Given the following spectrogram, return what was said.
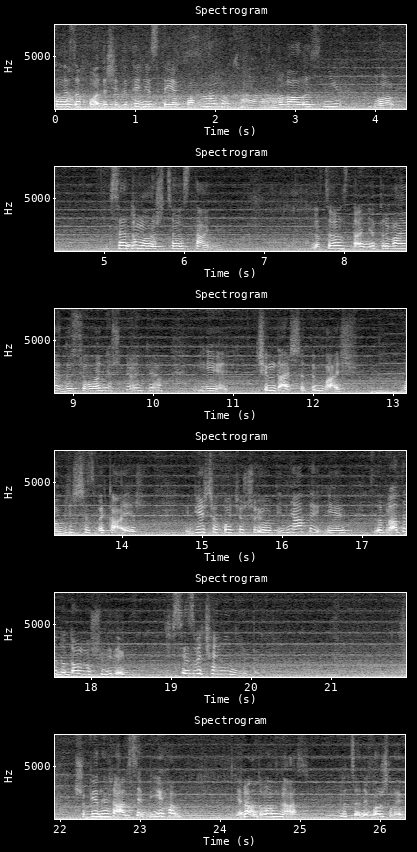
Коли заходиш і дитині стає погано, бувало з ніг, бо все думали, що це останнє. Але це останнє триває до сьогоднішнього дня. І чим далі, тим важче. Бо більше звикаєш і більше хочеш його підняти і забрати додому, щоб він як всі звичайні діти. Щоб він грався, бігав і радував нас. Бо це неможливо.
